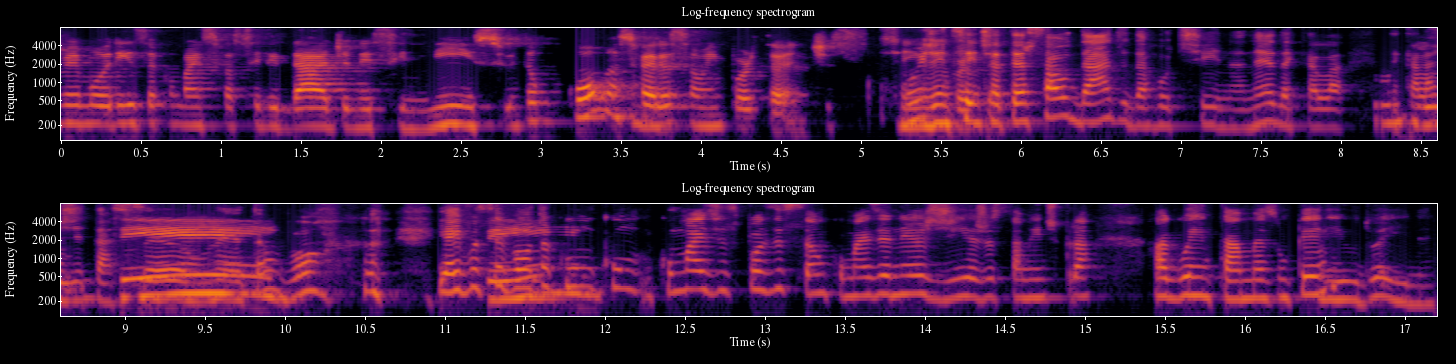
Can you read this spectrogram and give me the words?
memoriza com mais facilidade nesse início. Então, como as férias são importantes. Sim, a gente importante. sente até saudade da rotina, né? Daquela, daquela uhum. agitação, Sim. né? É tão bom. E aí você Sim. volta com, com, com, mais disposição, com mais energia, justamente para aguentar mais um período aí, né?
